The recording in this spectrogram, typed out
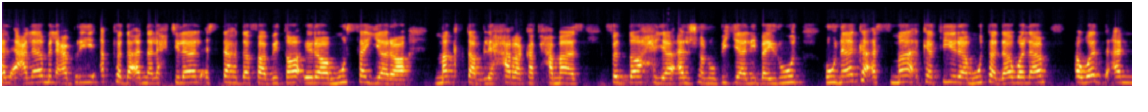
الإعلام العبري أكد أن الاحتلال استهدف بطائرة مسيرة مكتب لحركة حماس في الضاحية الجنوبية لبيروت، هناك هناك أسماء كثيرة متداولة. أود أن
